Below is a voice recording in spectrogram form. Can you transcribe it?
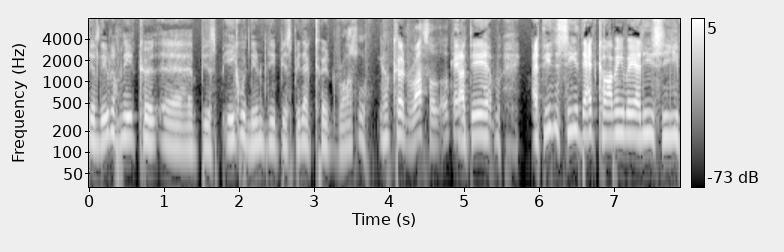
Den levende planet, Kurt, øh, bliver, ikke den levende planet, bliver spillet af Kurt Russell. No, Kurt Russell, okay. Og det, I didn't see that coming, vil jeg lige sige.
